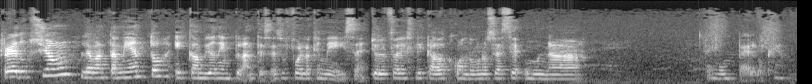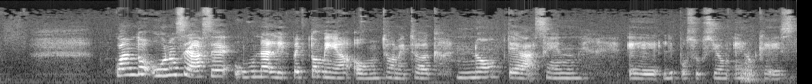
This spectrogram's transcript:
Reducción, levantamiento y cambio de implantes. Eso fue lo que me hice. Yo les he explicado que cuando uno se hace una... Tengo un pelo, ¿qué? Cuando uno se hace una lipectomía o un tummy tuck, no te hacen eh, liposucción en lo que es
